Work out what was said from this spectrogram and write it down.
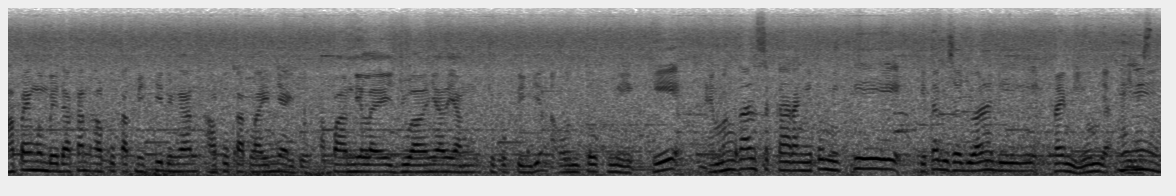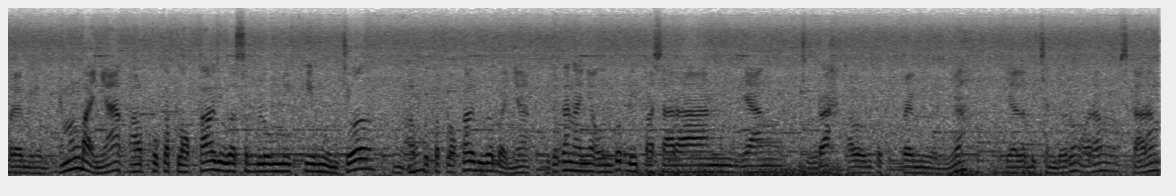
apa yang membedakan alpukat Miki dengan alpukat lainnya itu? Apa nilai jualnya yang cukup tinggi? Untuk Miki, emang kan sekarang itu Miki kita bisa jualnya di premium ya, jenis premium. Emang banyak alpukat lokal juga sebelum Miki muncul, alpukat lokal juga banyak. Itu kan hanya untuk di pasaran yang curah. Kalau untuk premiumnya ya lebih cenderung orang sekarang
